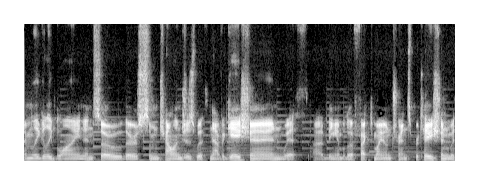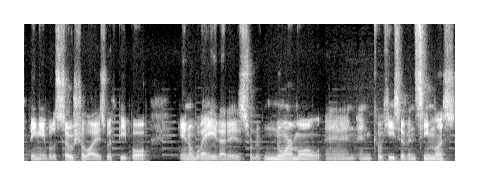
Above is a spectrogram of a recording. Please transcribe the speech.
I'm legally blind, and so there's some challenges with navigation, with uh, being able to affect my own transportation, with being able to socialize with people in a way that is sort of normal and, and cohesive and seamless.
